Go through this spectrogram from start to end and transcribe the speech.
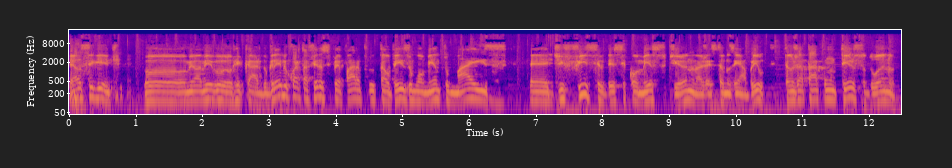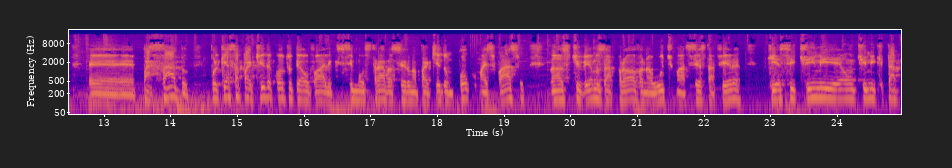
É o seguinte, o meu amigo Ricardo, o Grêmio quarta-feira se prepara para talvez o momento mais é, difícil desse começo de ano, nós já estamos em abril, então já está com um terço do ano é, passado, porque essa partida contra o Del Valle, que se mostrava ser uma partida um pouco mais fácil, nós tivemos a prova na última sexta-feira que esse time é um time que está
